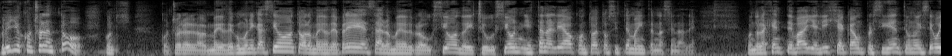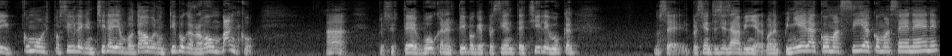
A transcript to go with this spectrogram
pero ellos controlan todo controlan los medios de comunicación, todos los medios de prensa, los medios de producción, de distribución, y están aliados con todos estos sistemas internacionales. Cuando la gente va y elige acá un presidente, uno dice, oye, ¿cómo es posible que en Chile hayan votado por un tipo que robó un banco? Ah, pero si ustedes buscan el tipo que es presidente de Chile y buscan, no sé, el presidente de Chile se llama Piñera, ponen Piñera, coma CIA, coma CNN,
